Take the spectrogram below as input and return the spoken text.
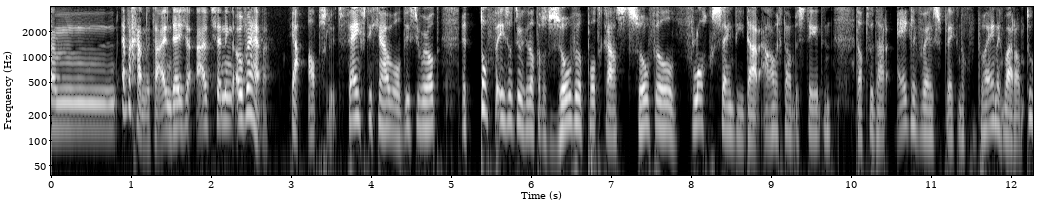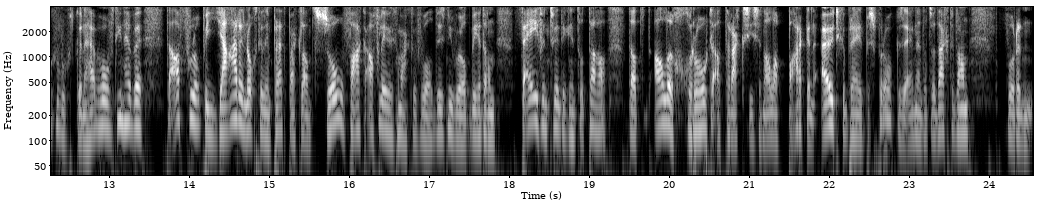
Um, en we gaan het daar in deze uitzending over hebben. Ja, absoluut. 50 jaar Walt Disney World. Het toffe is natuurlijk dat er zoveel podcasts, zoveel vlogs zijn die daar aandacht aan besteden. Dat we daar eigenlijk bij spreken nog weinig maar aan toegevoegd kunnen hebben. Bovendien hebben we de afgelopen jaren nog in Pretparkland zo vaak afleveringen gemaakt over Walt Disney World. Meer dan 25 in totaal. Dat alle grote attracties en alle parken uitgebreid besproken zijn. En dat we dachten van, voor een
